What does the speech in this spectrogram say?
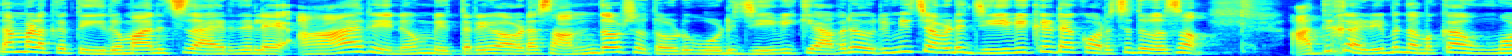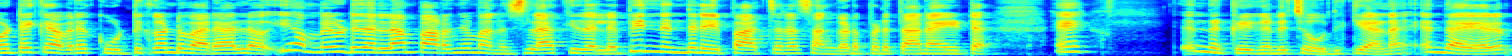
നമ്മളൊക്കെ തീരുമാനിച്ചതായിരുന്നില്ലേ? ആരിനും ഇത്രയും അവിടെ സന്തോഷത്തോടു കൂടി ജീവിക്കുക. അവരെ ഒരുമിച്ച് അവിടെ ജീവിക്കട്ടെ കുറച്ച് ദിവസം. അത് കഴിയുമ്പോൾ നമുക്ക് അങ്ങോട്ടേക്ക് അവരെ കൂട്ടിക്കൊണ്ട് വരാമല്ലോ ഈ അമ്മയോട് ഇതെല്ലാം പറഞ്ഞ് മനസ്സിലാക്കിയതല്ലേ? പിന്നെന്തിനാ ഇപ്പോൾ അച്ഛനെ സങ്കടപ്പെടുത്താനായിട്ട്? ഏ എന്നൊക്കെ ഇങ്ങനെ ചോദിക്കുകയാണ്. എന്തായാലും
